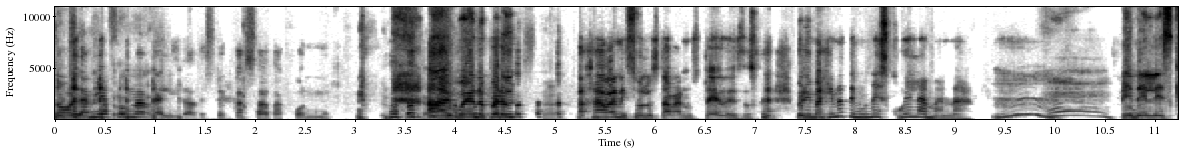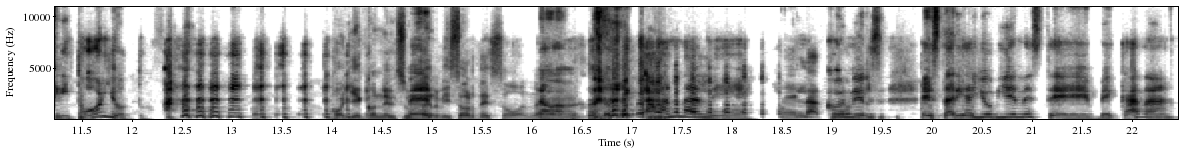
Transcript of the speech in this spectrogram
no la mía fue una realidad. Estoy casada con él. Ay, bueno, pero está. bajaban y solo estaban ustedes. o sea, pero imagínate en una escuela, mana. En el escritorio, tú. Oye, con el supervisor de zona. No. Ándale. En la Con el estaría yo bien este becada.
